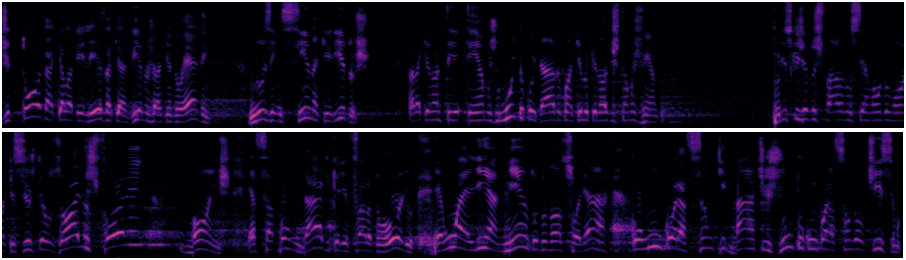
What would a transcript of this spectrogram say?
de toda aquela beleza que havia no jardim do Éden, nos ensina, queridos, para que nós tenhamos muito cuidado com aquilo que nós estamos vendo. Por isso que Jesus fala no Sermão do Monte: se os teus olhos forem bons, essa bondade que ele fala do olho é um alinhamento do nosso olhar com um coração que bate junto com o coração do Altíssimo,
